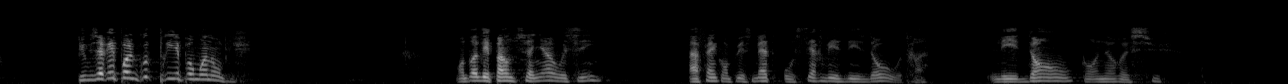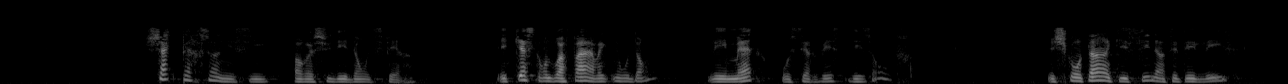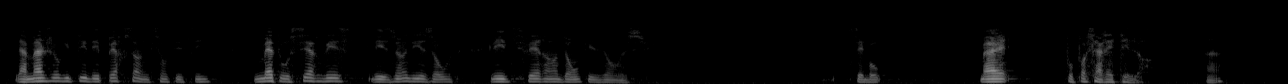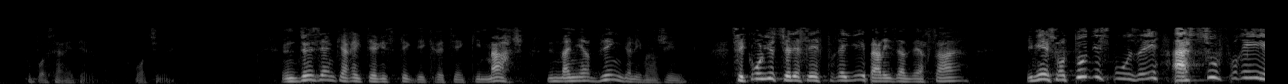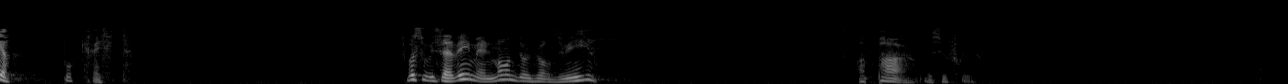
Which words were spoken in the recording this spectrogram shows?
Puis vous n'aurez pas le goût de prier pour moi non plus. On doit dépendre du Seigneur aussi, afin qu'on puisse mettre au service des autres les dons qu'on a reçus. Chaque personne ici a reçu des dons différents. Et qu'est-ce qu'on doit faire avec nos dons? Les mettre au service des autres. Et je suis content qu'ici, dans cette Église, la majorité des personnes qui sont ici mettent au service les uns des autres les différents dons qu'ils ont reçus. C'est beau. Mais il ne faut pas s'arrêter là. Il hein? ne faut pas s'arrêter là. Il faut continuer. Une deuxième caractéristique des chrétiens qui marchent d'une manière digne de l'Évangile, c'est qu'au lieu de se laisser effrayer par les adversaires, eh bien, ils sont tous disposés à souffrir pour Christ. Je ne sais pas si vous savez, mais le monde d'aujourd'hui, a peur de souffrir.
